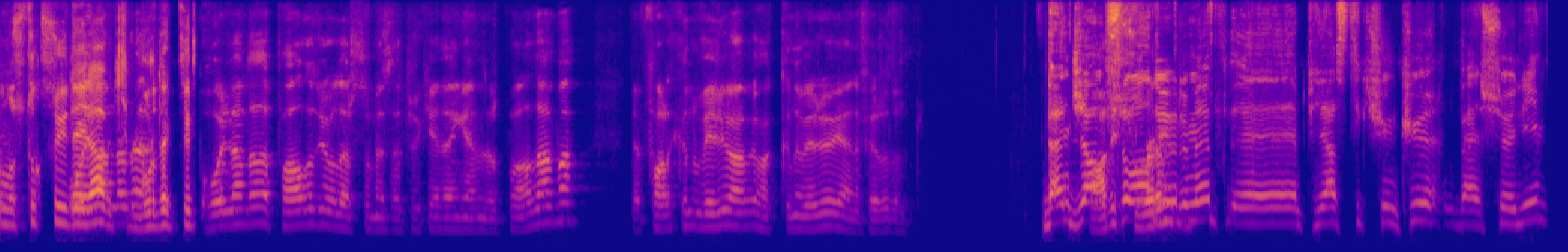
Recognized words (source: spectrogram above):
musluk suyu değil abi. Hollanda'da- Buradaki Hollanda'da pahalı diyorlar su mesela Türkiye'den gelenler pahalı ama e, farkını veriyor abi hakkını veriyor yani Feridun. Ben cam Abi su suların- alıyorum hep. Ee, plastik çünkü ben söyleyeyim.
